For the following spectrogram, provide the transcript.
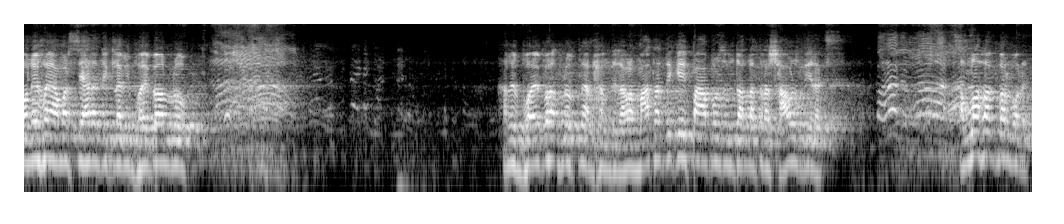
মনে হয় আমার চেহারা দেখলে আমি ভয় পাওয়ার লোক? আমি ভয় পাওয়ার লোক না, আলহামদুলিল্লাহ। আমার মাথা থেকে পা পর্যন্ত আল্লাহ তারা সাহস দিয়ে রাখছে। আল্লাহ আকবার বলেন।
